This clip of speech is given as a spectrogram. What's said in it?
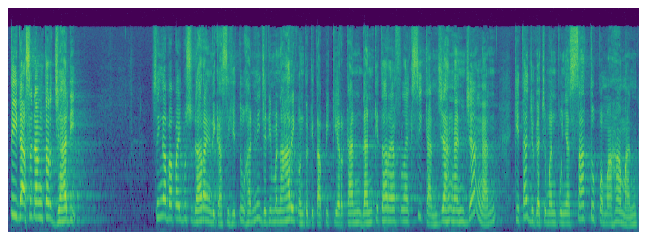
Tidak sedang terjadi sehingga Bapak Ibu Saudara yang dikasihi Tuhan ini jadi menarik untuk kita pikirkan dan kita refleksikan. Jangan-jangan kita juga cuma punya satu pemahaman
